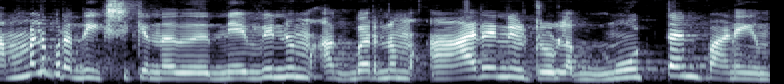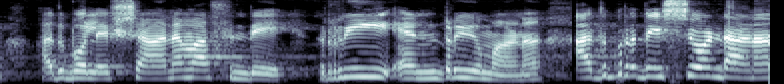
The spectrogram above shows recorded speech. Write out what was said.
നമ്മൾ പ്രതീക്ഷിക്കുന്നത് നെവിനും അക്ബറിനും ആരനിട്ടുള്ള മൂട്ടൻ പണിയും അതുപോലെ ഷാനവാസിന്റെ റീ എൻട്രിയുമാണ് അത് പ്രതീക്ഷിച്ചുകൊണ്ടാണ്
